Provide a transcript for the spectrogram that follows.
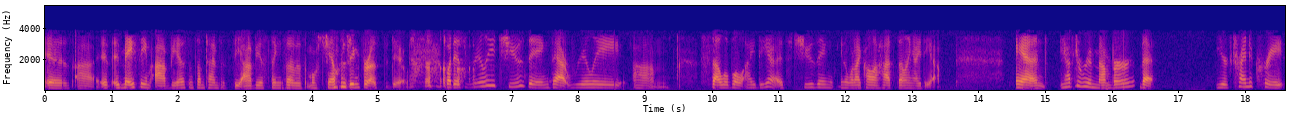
is uh, it, it may seem obvious, and sometimes it's the obvious things that are the most challenging for us to do. but it's really choosing that really um, sellable idea. It's choosing, you know, what I call a hot selling idea. And you have to remember that you're trying to create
